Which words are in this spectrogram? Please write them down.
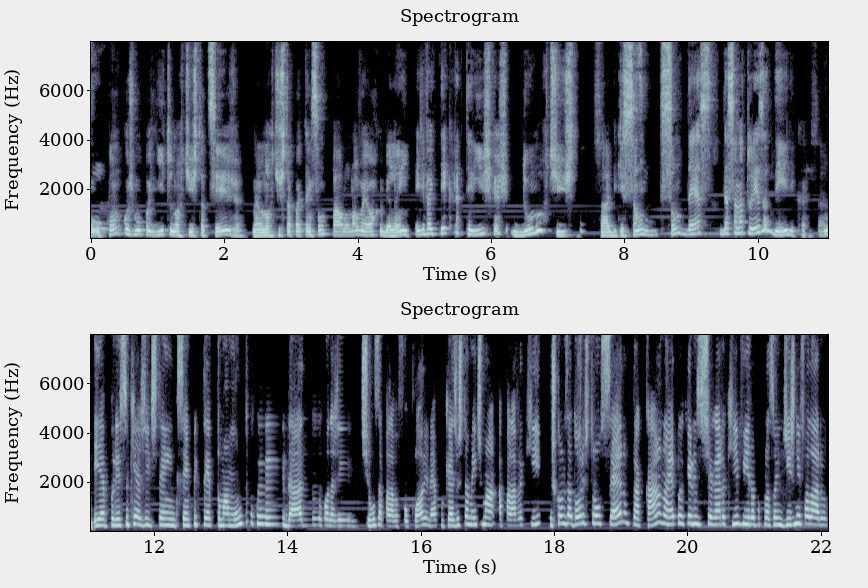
o, o quão cosmopolita o nortista seja, né? O nortista pode estar em São Paulo, Nova York, Belém, ele vai ter características do nortista, sabe? Que são, são dessa, dessa natureza dele, cara, sabe? E é por isso que a gente tem sempre que ter, tomar muito cuidado quando a gente usa a palavra folclore, né? Porque é justamente uma, a palavra que os colonizadores trouxeram para cá, na época que eles chegaram aqui, viram a população indígena e falaram.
